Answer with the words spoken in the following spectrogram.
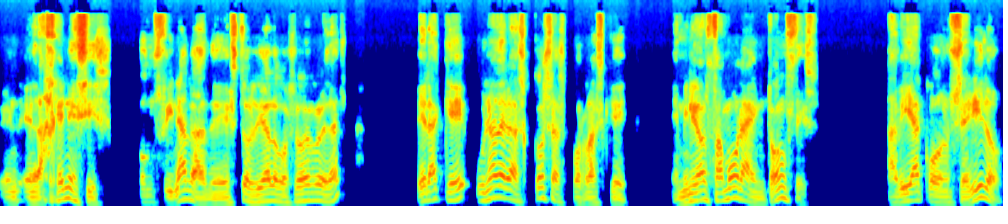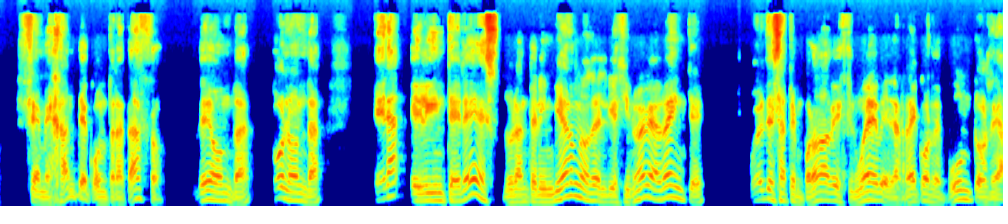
la génesis confinada de estos diálogos sobre ruedas, era que una de las cosas por las que Emilio Alzamora entonces había conseguido semejante contratazo de Honda, con Honda, era el interés durante el invierno del 19 al 20, después de esa temporada 19, de récord de puntos, de,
